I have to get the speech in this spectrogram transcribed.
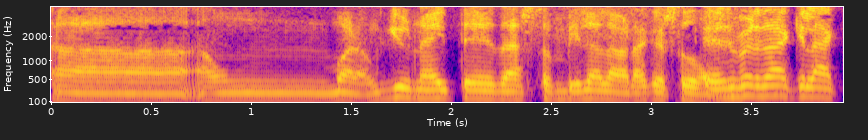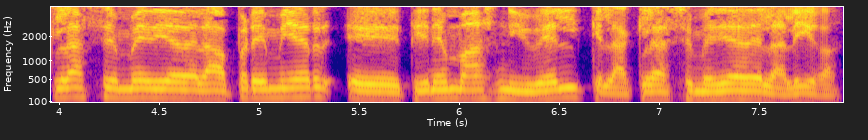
A, a un bueno un United Aston Villa la verdad que estuvo Es verdad que la clase media de la Premier eh, tiene más nivel que la clase media de la Liga.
